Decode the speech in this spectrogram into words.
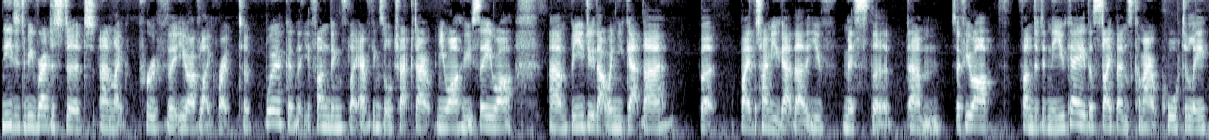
needed to be registered and like proof that you have like right to work and that your funding's like everything's all checked out and you are who you say you are. Um, but you do that when you get there. But by the time you get there, you've missed the. Um, so if you are funded in the UK, the stipends come out quarterly.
